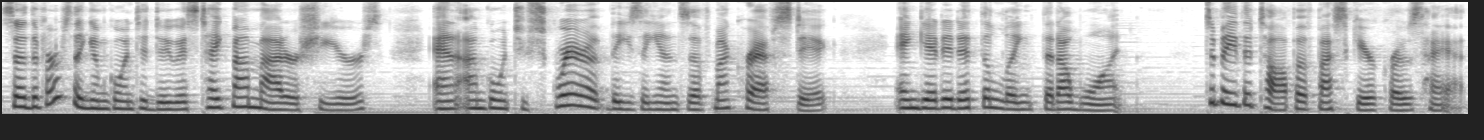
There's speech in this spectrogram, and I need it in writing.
So the first thing I'm going to do is take my miter shears and I'm going to square up these ends of my craft stick and get it at the length that I want to be the top of my scarecrow's hat.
